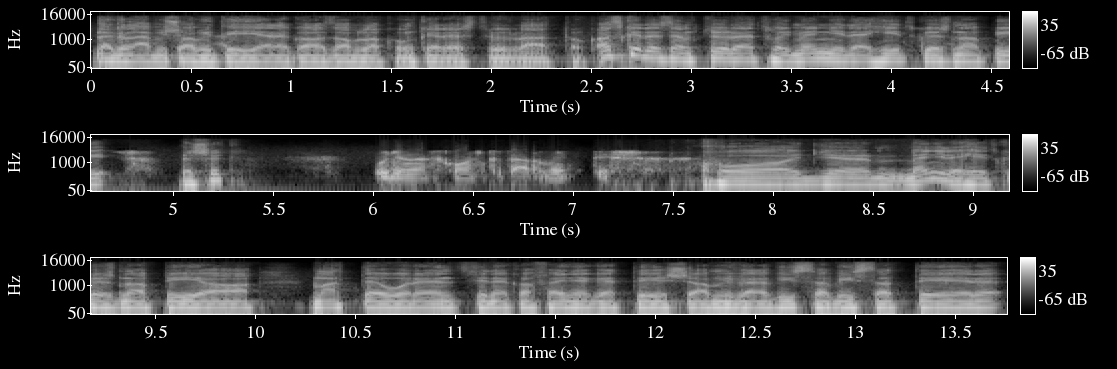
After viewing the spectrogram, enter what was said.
Legalábbis amit én jelenleg az ablakon keresztül látok. Azt kérdezem tőled, hogy mennyire hétköznapi... Tessék? Ugyanezt konstatálom itt is. Hogy mennyire hétköznapi a Matteo Rencinek a fenyegetése, amivel vissza-visszatér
